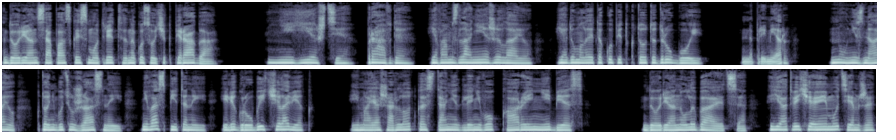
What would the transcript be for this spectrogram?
Дориан с опаской смотрит на кусочек пирога. «Не ешьте, правда. Я вам зла не желаю. Я думала, это купит кто-то другой. Например, ну, не знаю, кто-нибудь ужасный, невоспитанный или грубый человек. И моя шарлотка станет для него карой небес. Дориан улыбается. Я отвечаю ему тем же.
